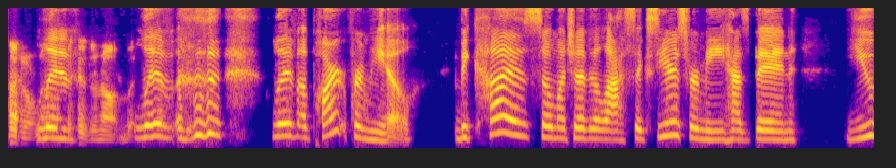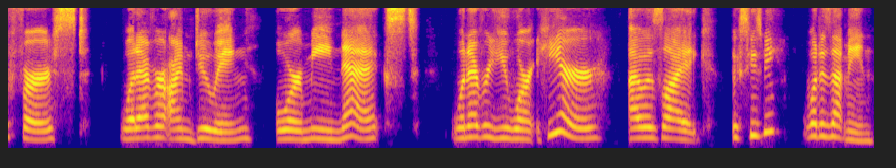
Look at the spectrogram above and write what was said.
I don't know Live- if it is or not, but live live apart from you because so much of the last 6 years for me has been you first whatever i'm doing or me next whenever you weren't here i was like excuse me? What does that mean?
